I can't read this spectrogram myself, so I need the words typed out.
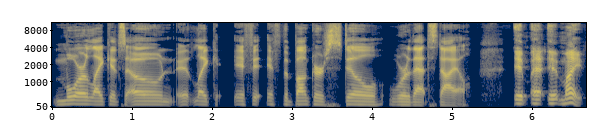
more like its own it, like if if the bunkers still were that style? It uh, it might.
